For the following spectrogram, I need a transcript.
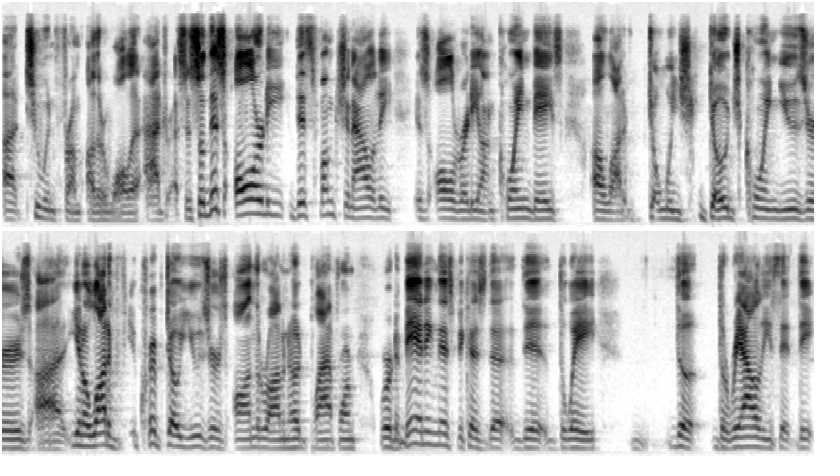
uh, to and from other wallet addresses. So this already this functionality is already on Coinbase. A lot of Doge Dogecoin users, uh, you know, a lot of crypto users on the Robinhood platform were demanding this because the the the way the the reality is that the,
